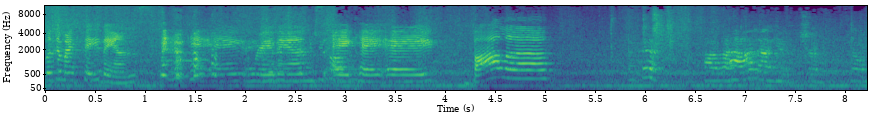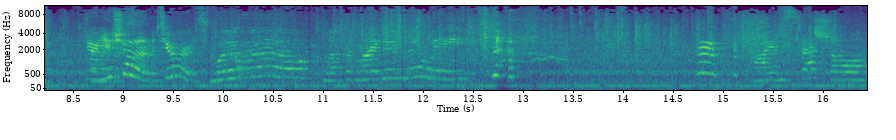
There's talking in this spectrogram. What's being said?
look at my Say-Bands, aka Ray-Bans, aka Bala. Holla, holla, here, sure. No. Here, you show them. It's yours. Woo-hoo, look at my new Louis. I am special.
